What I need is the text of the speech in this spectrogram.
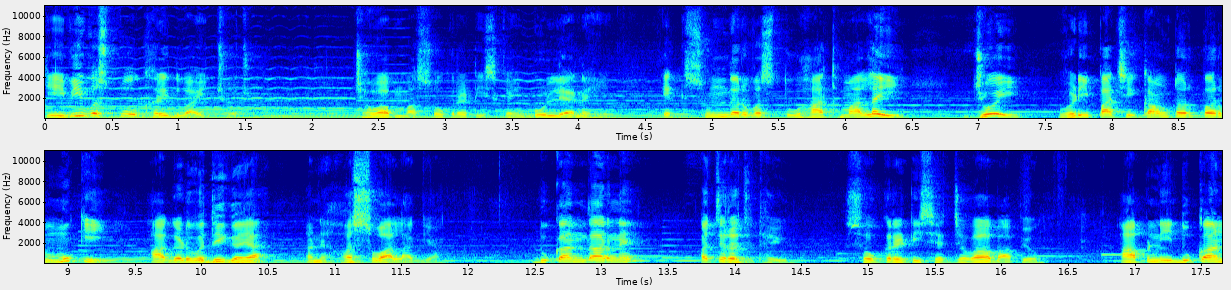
કેવી વસ્તુઓ ખરીદવા ઈચ્છો છો? જવાબમાં સોક્રેટિસ કંઈ બોલ્યા નહીં. એક સુંદર વસ્તુ હાથમાં લઈ જોઈ વળી પાછી કાઉન્ટર પર મૂકી આગળ વધી ગયા અને હસવા લાગ્યા. દુકાનદારને અચરજ થયું. સોક્રેટિસે જવાબ આપ્યો, આપની દુકાન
